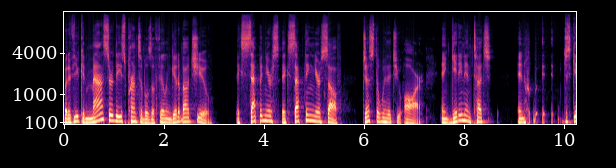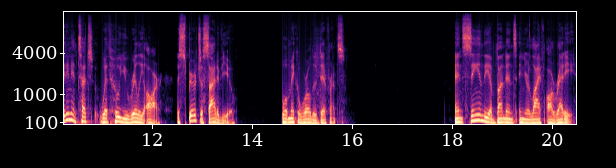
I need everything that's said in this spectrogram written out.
But if you can master these principles of feeling good about you, accepting your accepting yourself just the way that you are and getting in touch and just getting in touch with who you really are, the spiritual side of you will make a world of difference. And seeing the abundance in your life already.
